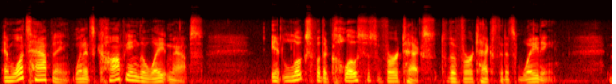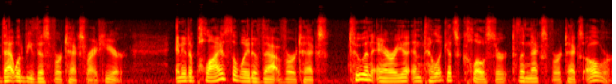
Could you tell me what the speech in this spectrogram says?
And what's happening when it's copying the weight maps, it looks for the closest vertex to the vertex that it's weighting. That would be this vertex right here. And it applies the weight of that vertex to an area until it gets closer to the next vertex over.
